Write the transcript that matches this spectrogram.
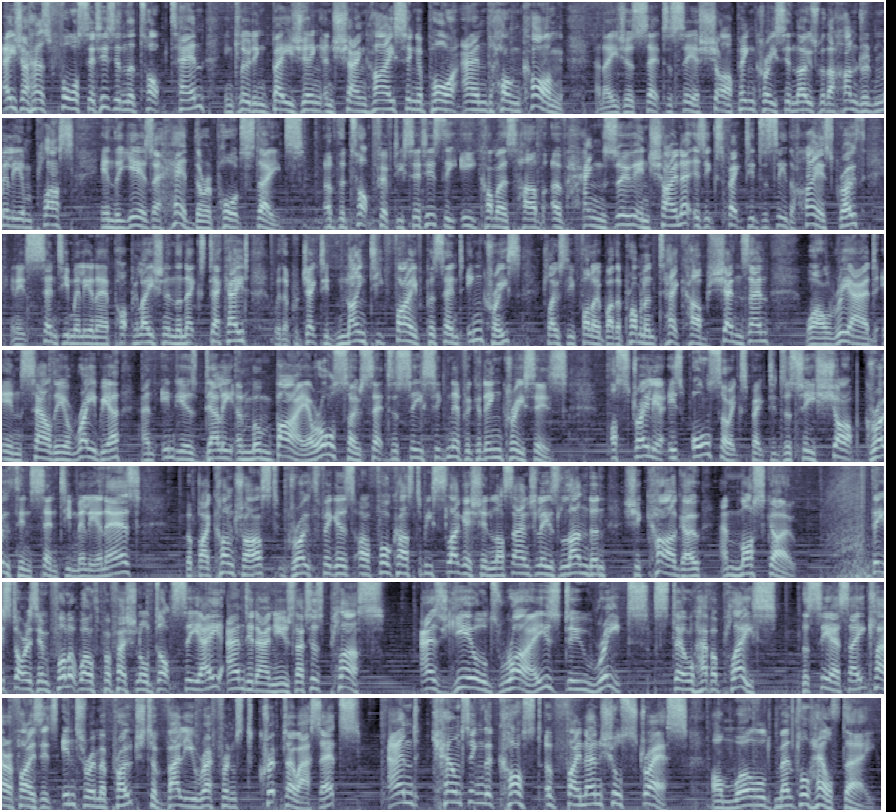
Asia has four cities in the top 10, including Beijing and Shanghai, Singapore, and Hong Kong. And Asia's set to see a sharp increase in those with 100 million plus in the years ahead, the report states. Of the top 50 cities, the e commerce hub of Hangzhou in China is expected to see the highest growth in its centimillionaire population in the next decade, with a projected 95% increase, closely followed by the prominent tech hub Shenzhen, while Riyadh in Saudi Arabia and India's Delhi and Mumbai are also set to see significant increases. Australia is also expected to see sharp growth in centimillionaires. But by contrast, growth figures are forecast to be sluggish in Los Angeles, London, Chicago, and Moscow. These stories in full at wealthprofessional.ca and in our newsletters. Plus, as yields rise, do REITs still have a place? The CSA clarifies its interim approach to value referenced crypto assets and counting the cost of financial stress on World Mental Health Day.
